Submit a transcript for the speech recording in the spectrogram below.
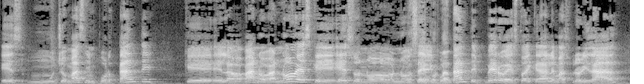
es mucho más importante que el lavamano. ¿va? No es que eso no, no, No sea, sea importante. importante. pero esto hay que darle más prioridad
